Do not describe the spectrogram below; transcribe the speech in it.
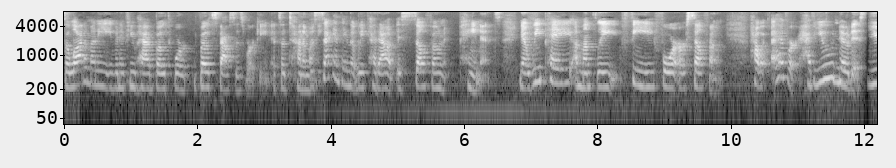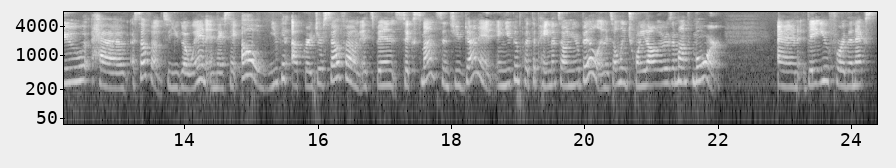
It's a lot of money even if you have both work, both spouses working. It's a ton of money. The second thing that we cut out is cell phone payments. Now we pay a monthly fee for our cell phone. However, have you noticed you have a cell phone, so you go in and they say, oh, you can upgrade your cell phone. It's been six months since you've done it and you can put the payments on your bill and it's only $20 a month more. And then you, for the next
